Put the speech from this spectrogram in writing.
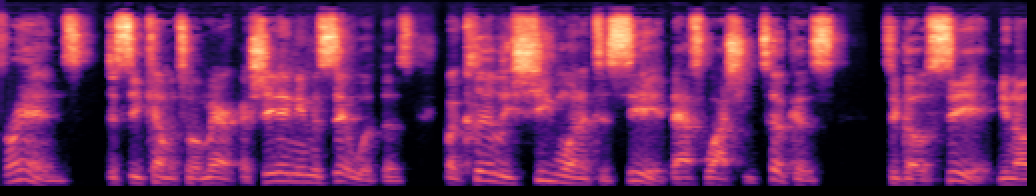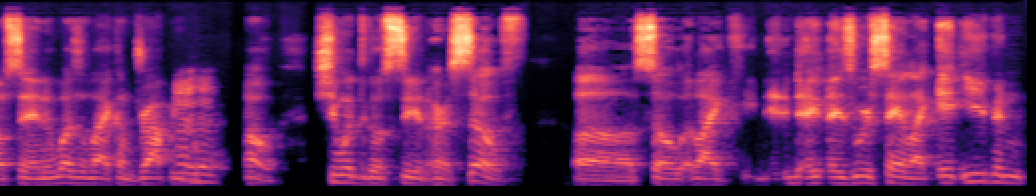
friends to see Coming to America. She didn't even sit with us, but clearly she wanted to see it. That's why she took us to go see it. You know what I'm saying? It wasn't like I'm dropping mm-hmm. Oh, she went to go see it herself. Uh, so like as we are saying, like it even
